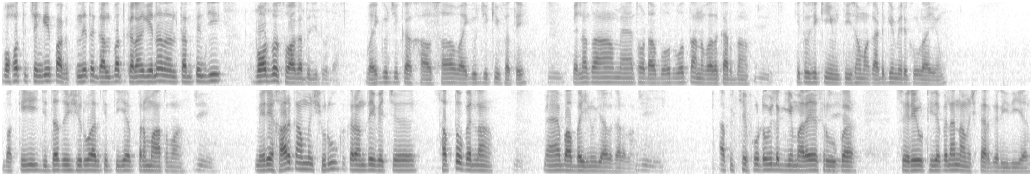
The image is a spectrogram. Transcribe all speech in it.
ਬਹੁਤ ਚੰਗੇ ਭਗਤ ਨੇ, ਤਾਂ ਗੱਲਬਾਤ ਕਰਾਂਗੇ ਇਹਨਾਂ ਨਾਲ। ਤਨਪ੍ਰੀਤ ਜੀ ਬਹੁਤ ਬਹੁਤ ਸਵਾਗਤ ਹੈ ਜੀ ਤੁਹਾਡਾ। ਵਾਹਿਗੁਰੂ ਜੀ ਕਾ ਖਾਲਸਾ ਵਾਹਿਗੁਰੂ ਜੀ ਕੀ ਫਤਿਹ। ਪਹਿਲਾਂ ਤਾਂ ਮੈਂ ਤੁਹਾਡਾ ਬਹੁਤ-ਬਹੁਤ ਧੰਨਵਾਦ ਕਰਦਾ ਕਿ ਤੁਸੀਂ ਕੀਮਤੀ ਸਮਾਂ ਕੱਢ ਕੇ ਮੇਰੇ ਕੋਲ ਆਏ ਹੋ। ਬਾਕੀ ਜਿੱਦਾਂ ਤੁਸੀਂ ਸ਼ੁਰੂਆਤ ਕੀਤੀ ਹੈ ਪ੍ਰਮਾਤਮਾ ਜੀ। ਮੇਰੇ ਹਰ ਕੰਮ ਸ਼ੁਰੂ ਕਰਨ ਦੇ ਵਿੱਚ ਸਭ ਤੋਂ ਪਹਿਲਾਂ ਮੈਂ ਬਾਬਾ ਜੀ ਨੂੰ ਯਾਦ ਕਰਦਾ। ਜੀ। ਆ ਪਿੱਛੇ ਫੋਟੋ ਵੀ ਲੱਗੀ ਹੈ ਮਹਾਰਾਜ ਸਰੂਪ ਆ। ਸਵੇਰੇ ਉੱਠੀ ਦੇ ਪਹਿਲਾਂ ਨਮਸਕਾਰ ਕਰੀਦੀ ਆ।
